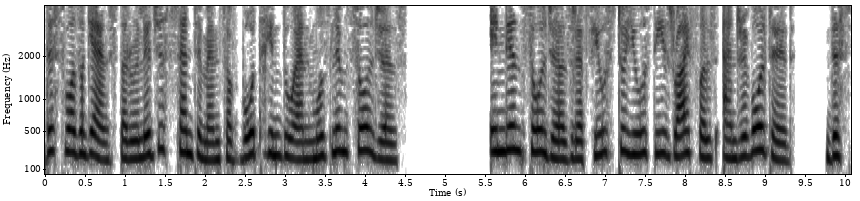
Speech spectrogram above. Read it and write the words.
this was against the religious sentiments of both Hindu and Muslim soldiers. Indian soldiers refused to use these rifles and revolted. This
